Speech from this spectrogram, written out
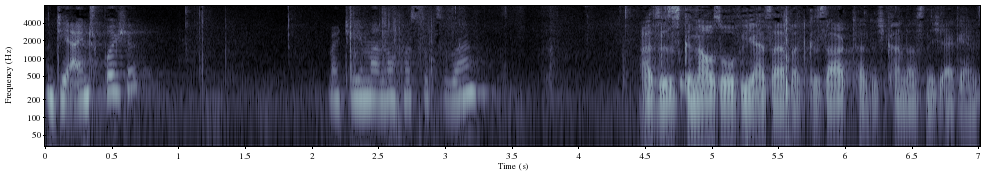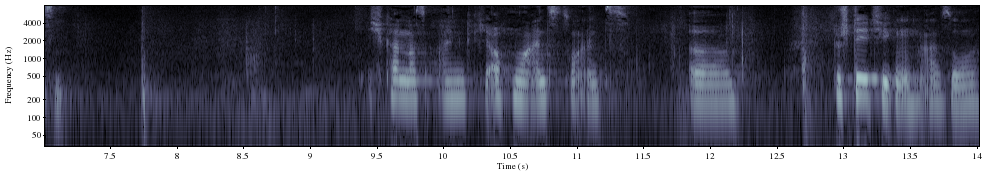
Und die Einsprüche? Möchte jemand noch was dazu sagen? Also es ist genau so, wie Herr Seibert gesagt hat. Ich kann das nicht ergänzen. Ich kann das eigentlich auch nur eins zu eins äh, bestätigen. Also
